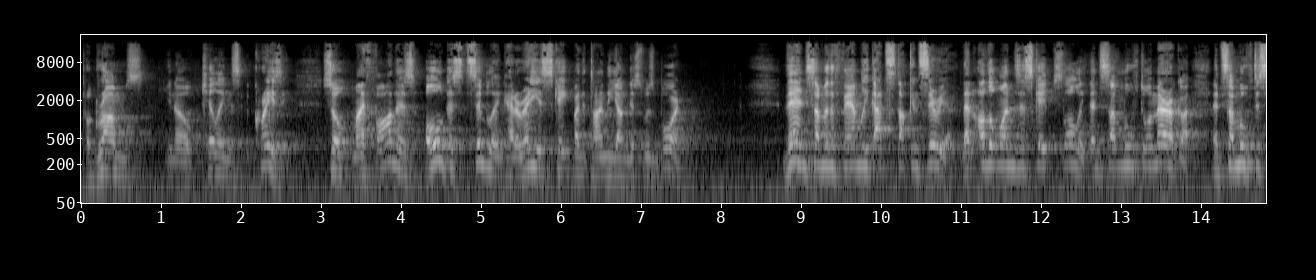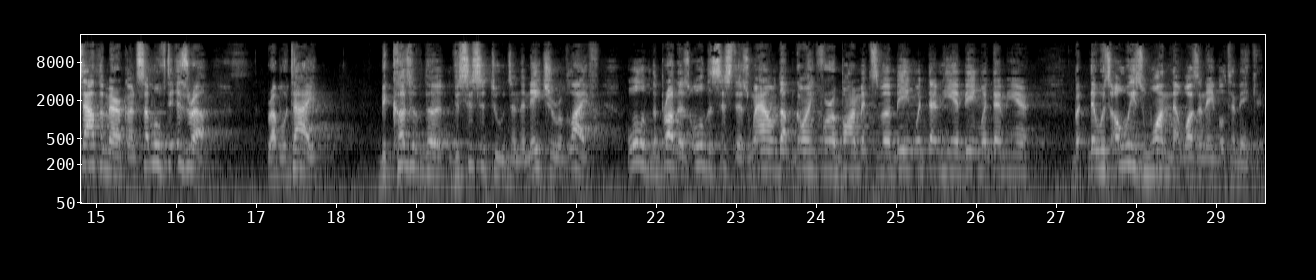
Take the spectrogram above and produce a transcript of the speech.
Pogroms, you know, killings, crazy. So my father's oldest sibling had already escaped by the time the youngest was born. Then some of the family got stuck in Syria. Then other ones escaped slowly. Then some moved to America. And some moved to South America. And some moved to Israel. Rabotai, because of the vicissitudes and the nature of life, all of the brothers, all the sisters wound up going for a bar mitzvah, being with them here, being with them here. But there was always one that wasn't able to make it.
